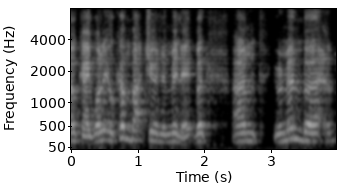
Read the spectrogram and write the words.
okay. Well, it'll come back to you in a minute, but um, you remember um,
